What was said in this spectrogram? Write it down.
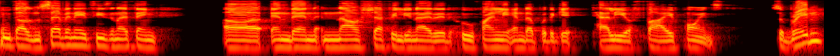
2007-8 season, I think, uh, and then now Sheffield United, who finally end up with a tally of five points. So Braden,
